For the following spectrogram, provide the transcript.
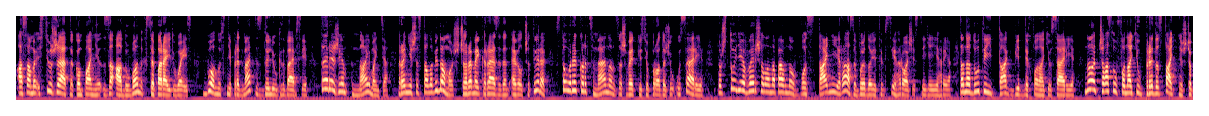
А саме сюжетна кампанія за Аду Wong Separate Ways, бонусні предмети з делюкс версії та режим найманця. Раніше стало відомо, що ремейк Resident Evil 4 став рекордсменом за швидкістю продажів у серії, тож студія вирішила, напевно, в останній раз видоїти всі гроші з цієї гри та надути й так бідних фанатів серії. Ну а часу фанатів предостатньо, щоб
